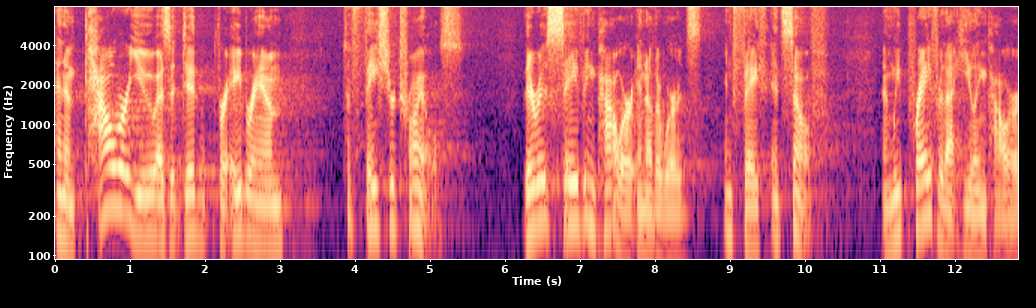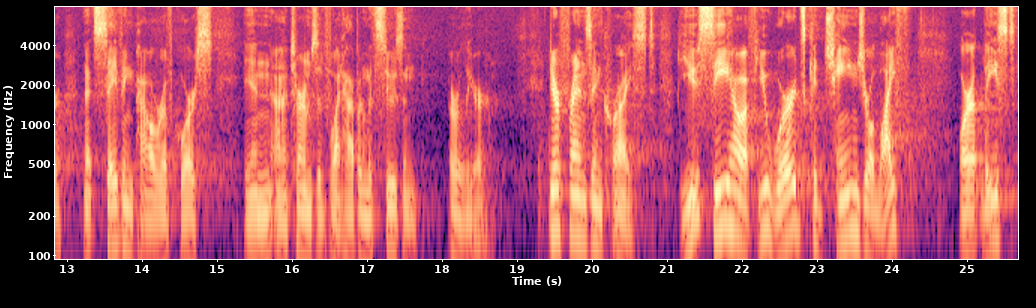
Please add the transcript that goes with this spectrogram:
and empower you, as it did for Abraham, to face your trials. There is saving power, in other words, in faith itself. And we pray for that healing power, that saving power, of course, in uh, terms of what happened with Susan earlier. Dear friends in Christ, do you see how a few words could change your life or at least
